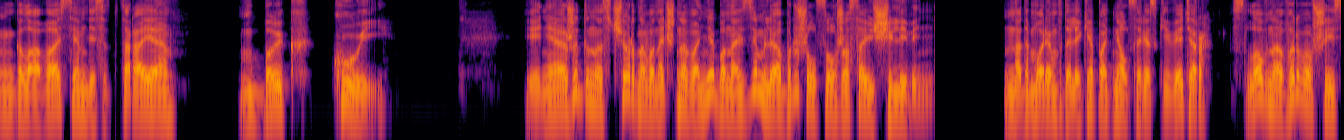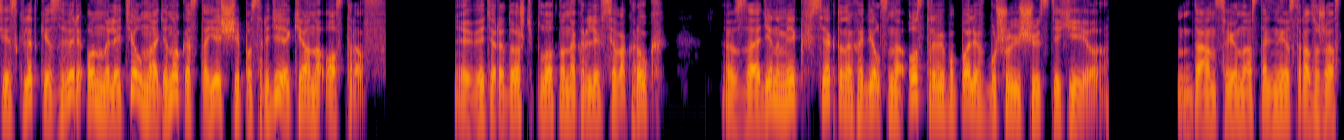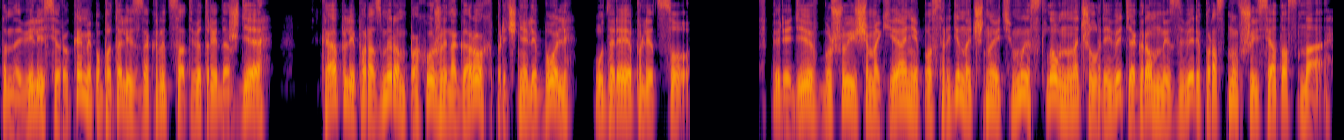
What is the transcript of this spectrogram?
Глава 72. Бык Куй. И неожиданно с черного ночного неба на землю обрушился ужасающий ливень. Над морем вдалеке поднялся резкий ветер, словно вырвавшийся из клетки зверь, он налетел на одиноко стоящий посреди океана остров. Ветер и дождь плотно накрыли все вокруг. За один миг все, кто находился на острове, попали в бушующую стихию. Дан, и остальные сразу же остановились и руками попытались закрыться от ветра и дождя, Капли по размерам, похожие на горох, причиняли боль, ударяя по лицу. Впереди, в бушующем океане, посреди ночной тьмы, словно начал реветь огромный зверь, проснувшийся ото сна.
